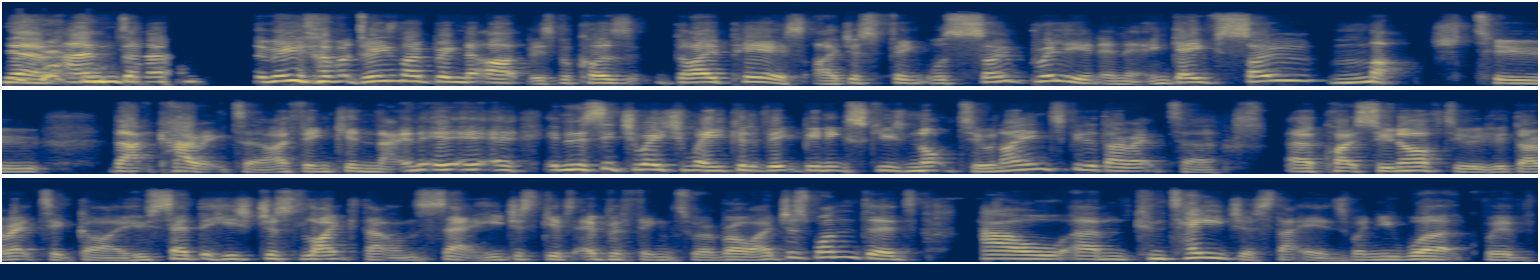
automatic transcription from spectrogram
Yeah, and um, the reason the reason I bring that up is because Guy Pearce, I just think, was so brilliant in it and gave so much to that character. I think in that, in, in, a situation where he could have been excused not to. And I interviewed a director uh, quite soon after who directed Guy, who said that he's just like that on set. He just gives everything to a role. I just wondered how um, contagious that is when you work with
